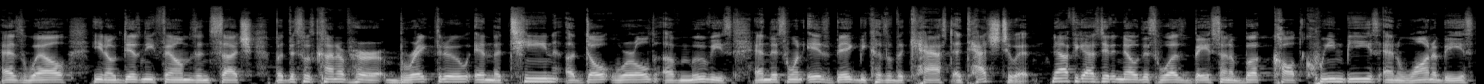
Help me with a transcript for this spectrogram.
as well, you know, Disney films and such. But this was kind of her breakthrough in the teen adult world of movies. And this one is big because of the cast attached to it. Now, if you guys didn't know, this was based on a book called Queen Bees and Wannabes.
